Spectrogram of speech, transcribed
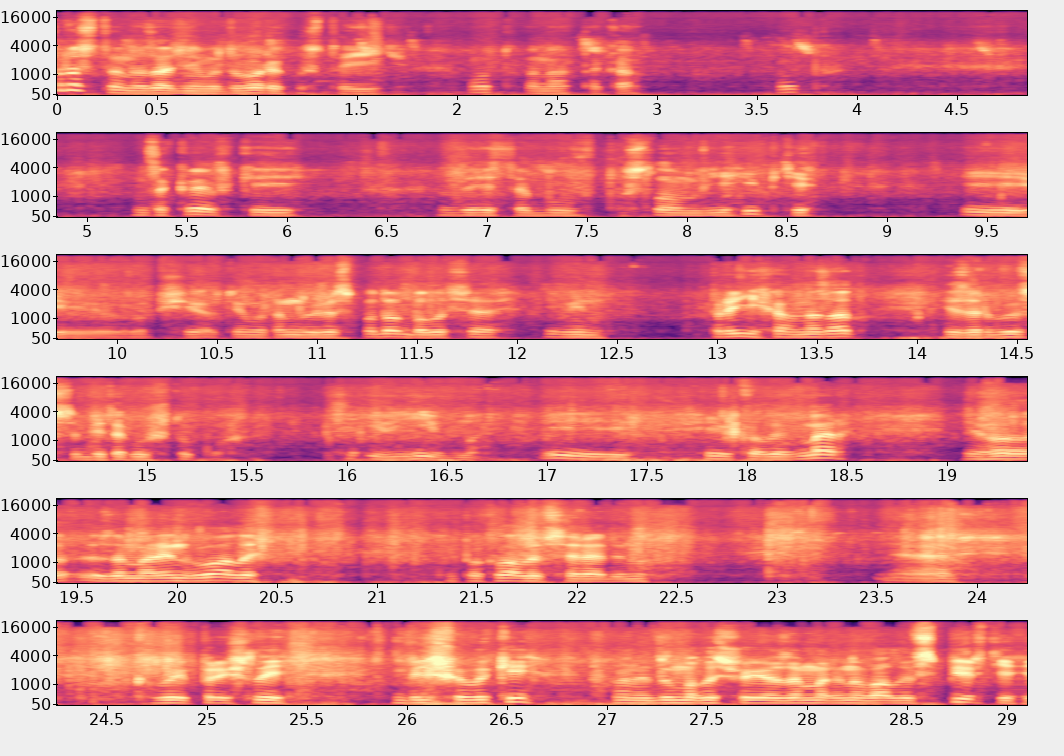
просто на задньому дворику стоїть. От вона така. Оп. Закревський, здається, був послом в Єгипті. І взагалі от йому там дуже сподобалося. І він приїхав назад і зробив собі таку штуку. І в ній вмер. І, і коли вмер, його замаринували і поклали всередину. Е, Коли прийшли більшовики, вони думали, що його замаринували в спірті,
